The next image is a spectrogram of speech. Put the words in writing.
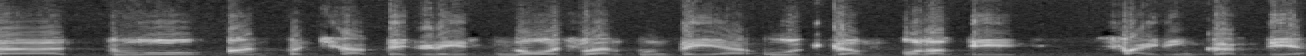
ਅਹ, ਦੋ ਅਣਪਛਾਤੇ ਜਿਹੜੇ ਨੌਜਵਾਨ ਹੁੰਦੇ ਆ ਉਹ ਇੱਕਦਮ ਉਹਨਾਂ ਤੇ ਫਾਇਰਿੰਗ ਕਰਦੇ ਆ।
